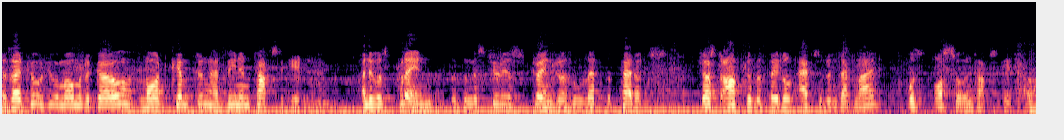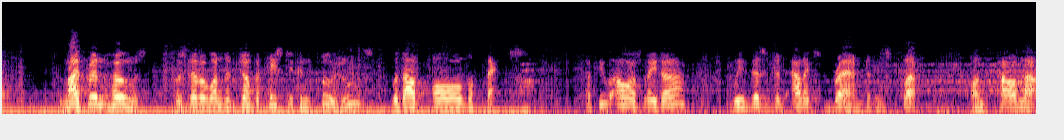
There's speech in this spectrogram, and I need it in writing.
As I told you a moment ago, Lord Kempton had been intoxicated, and it was plain that the mysterious stranger who left the paddocks just after the fatal accident that night was also intoxicated. But my friend Holmes was never one to jump at hasty conclusions without all the facts. A few hours later, we visited Alex Brand at his club on Pall Mall.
